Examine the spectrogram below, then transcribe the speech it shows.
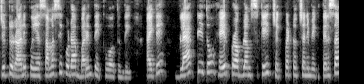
జుట్టు రాలిపోయే సమస్య కూడా మరింత ఎక్కువ అవుతుంది. అయితే బ్లాక్ టీతో హెయిర్ ప్రాబ్లమ్స్కి చెక్ పెట్టొచ్చని మీకు తెలుసా?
